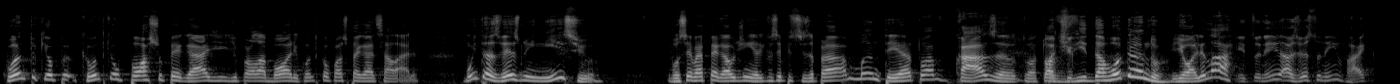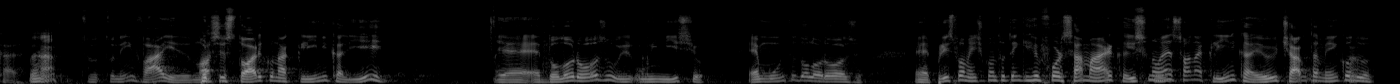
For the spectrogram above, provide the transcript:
quanto que eu, quanto que eu posso pegar de, de Prolabore, quanto que eu posso pegar de salário? Muitas vezes no início você vai pegar o dinheiro que você precisa para manter a tua casa, a tua, a tua Pode- vida rodando. E olhe lá. e tu nem, às vezes tu nem vai, cara. Ah, Tu, tu nem vai. O nosso histórico na clínica ali é, é doloroso o, o início. É muito doloroso. É, principalmente quando tu tem que reforçar a marca. Isso não é só na clínica. Eu e o Thiago também, quando,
